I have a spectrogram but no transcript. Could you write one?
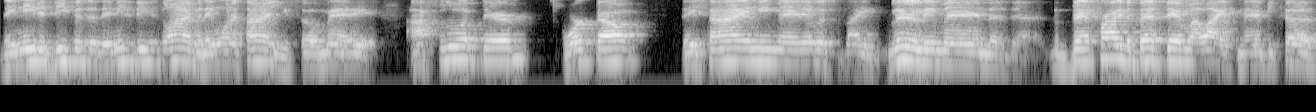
they need a defensive they need a defensive lineman. They want to sign you. So man, they, I flew up there, worked out. They signed me, man. It was like literally, man, the, the, the best, probably the best day of my life, man, because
